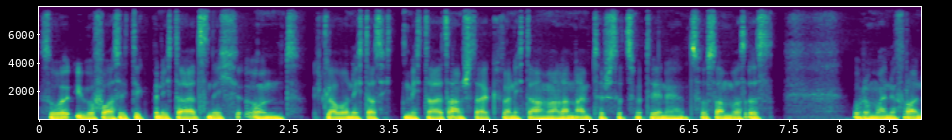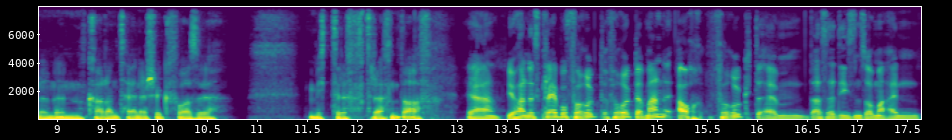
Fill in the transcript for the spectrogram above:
so übervorsichtig bin ich da jetzt nicht und ich glaube auch nicht, dass ich mich da jetzt anstecke, wenn ich da mal an einem Tisch sitze mit denen zusammen was ist. Oder meine Freundin in Quarantäne schicke, bevor sie mich treff treffen darf. Ja, Johannes Kleibo, verrückt, verrückter Mann, auch verrückt, ähm, dass er diesen Sommer einen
